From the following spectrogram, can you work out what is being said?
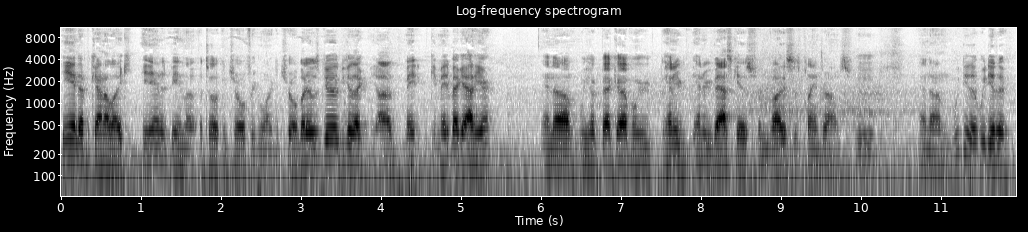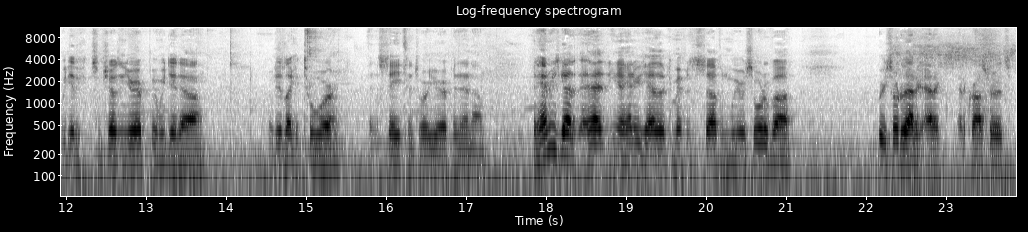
he ended up kind of like he ended up being a, total control freak, wanted control. But it was good because I uh, made made it back out here, and uh, we hooked back up. And we Henry Henry Vasquez from Vitus was playing drums, Mhm. and um, we did it. We did it. We did some shows in Europe, and we did uh, we did like a tour in the states and tour Europe, and then um, but Henry's got had you know Henry had other commitments and stuff, and we were sort of uh, we were sort of at a, at a, at a crossroads,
